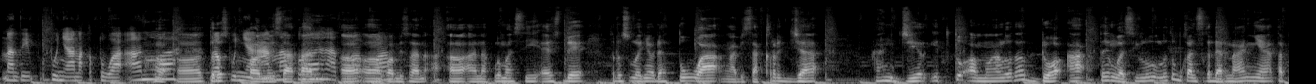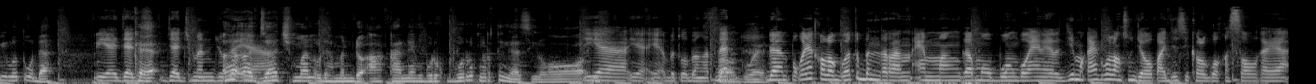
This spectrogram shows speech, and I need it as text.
nanti punya anak ketuaan lah, Heeh, nggak terus punya kalau anak misalkan lah atau eh, apa. kalau misalkan eh, anak lu masih SD terus lu nya udah tua nggak bisa kerja anjir itu tuh omongan lu tuh doa tuh gak sih lu lu tuh bukan sekedar nanya tapi lu tuh udah Iya judge, kayak- judgement juga eh, ya. judgement udah mendoakan yang buruk-buruk ngerti gak sih lo Iya, iya, iya betul banget. Dan gue. dan pokoknya kalau gue tuh beneran emang gak mau buang-buang energi, makanya gue langsung jawab aja sih kalau gue kesel kayak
